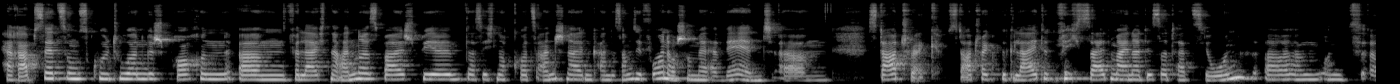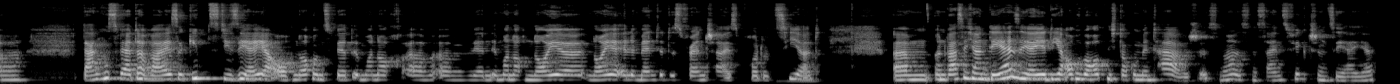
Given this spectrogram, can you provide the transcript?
Herabsetzungskulturen gesprochen. Ähm, vielleicht ein anderes Beispiel, das ich noch kurz anschneiden kann, das haben Sie vorhin auch schon mal erwähnt. Ähm, Star Trek. Star Trek begleitet mich seit meiner Dissertation ähm, und äh, dankenswerterweise gibt's die Serie auch noch und es wird immer noch, äh, äh werden immer noch neue, neue Elemente des Franchise produziert. Ähm, und was ich an der Serie, die ja auch überhaupt nicht dokumentarisch ist, ne, ist eine Science-Fiction-Serie,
